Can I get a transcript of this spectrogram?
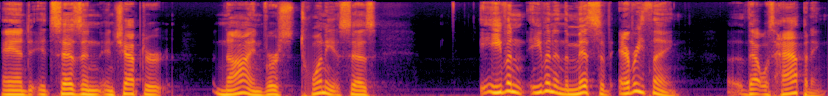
And it says in, in chapter 9, verse 20, it says, even even in the midst of everything uh, that was happening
